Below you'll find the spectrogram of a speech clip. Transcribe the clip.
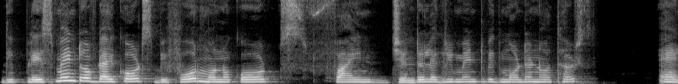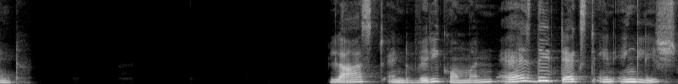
The placement of dicots before monocots find general agreement with modern authors. And last and very common, as the text in English,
